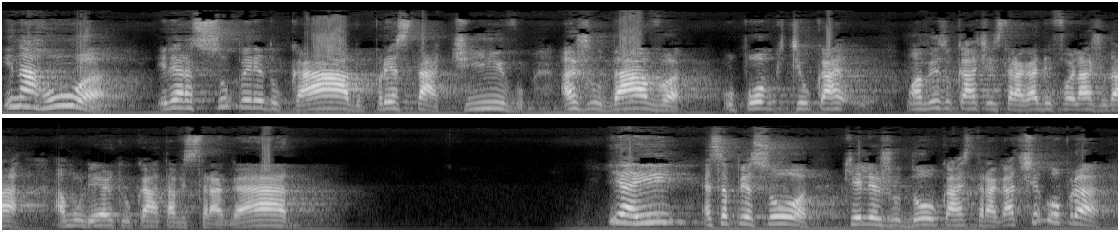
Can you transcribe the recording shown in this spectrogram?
E na rua, ele era super educado, prestativo, ajudava o povo que tinha o carro. Uma vez o carro tinha estragado, ele foi lá ajudar a mulher que o carro estava estragado. E aí, essa pessoa que ele ajudou o carro estragado chegou para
